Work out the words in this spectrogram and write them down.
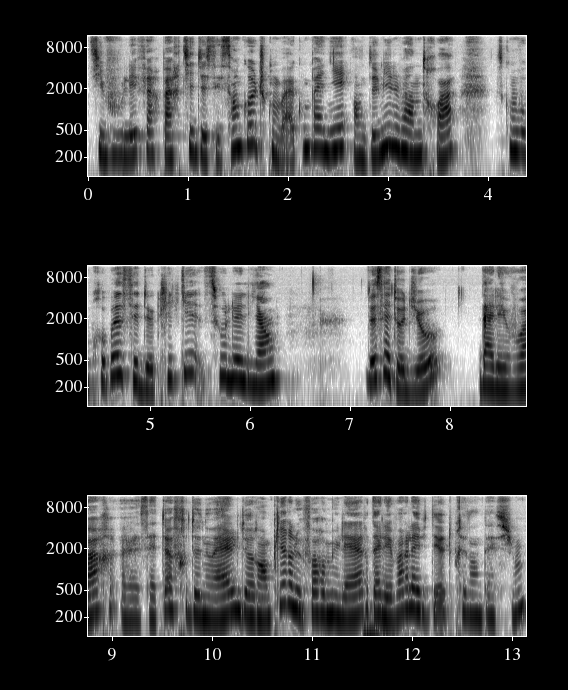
si vous voulez faire partie de ces 100 coachs qu'on va accompagner en 2023, ce qu'on vous propose, c'est de cliquer sous le lien de cet audio, d'aller voir euh, cette offre de Noël, de remplir le formulaire, d'aller voir la vidéo de présentation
